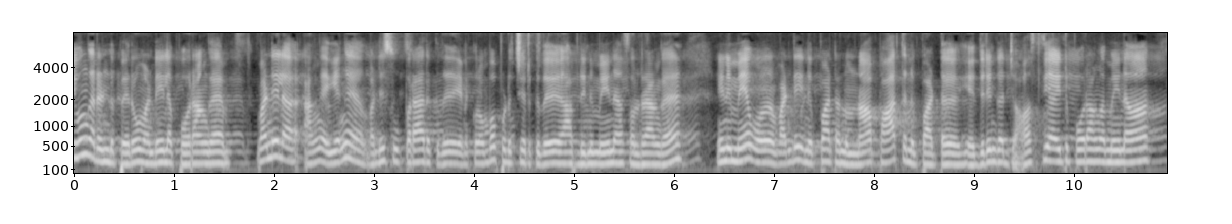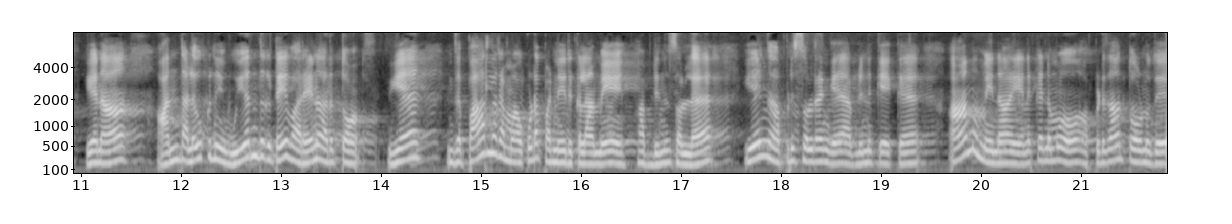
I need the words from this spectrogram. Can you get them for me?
இவங்க ரெண்டு பேரும் வண்டியில் போகிறாங்க வண்டியில் அங்கே ஏங்க வண்டி சூப்பராக இருக்குது எனக்கு ரொம்ப பிடிச்சிருக்குது அப்படின்னு மீனா சொல்கிறாங்க இனிமேல் வண்டியை நிப்பாட்டணும்னா பார்த்து நிப்பாட்டு. எதிரிங்க ஜாஸ்தி ஆகிட்டு போகிறாங்க மீனா. ஏன்னா அந்த அளவுக்கு நீ உயர்ந்துக்கிட்டே வரேன்னு அர்த்தம். ஏன்? இந்த பார்லர் அம்மா கூட பண்ணியிருக்கலாமே அப்படின்னு சொல்ல. ஏங்க அப்படி சொல்கிறேங்க அப்படின்னு கேட்க ஆமாம் மீனா எனக்கு என்னமோ அப்படி தான் தோணுது.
